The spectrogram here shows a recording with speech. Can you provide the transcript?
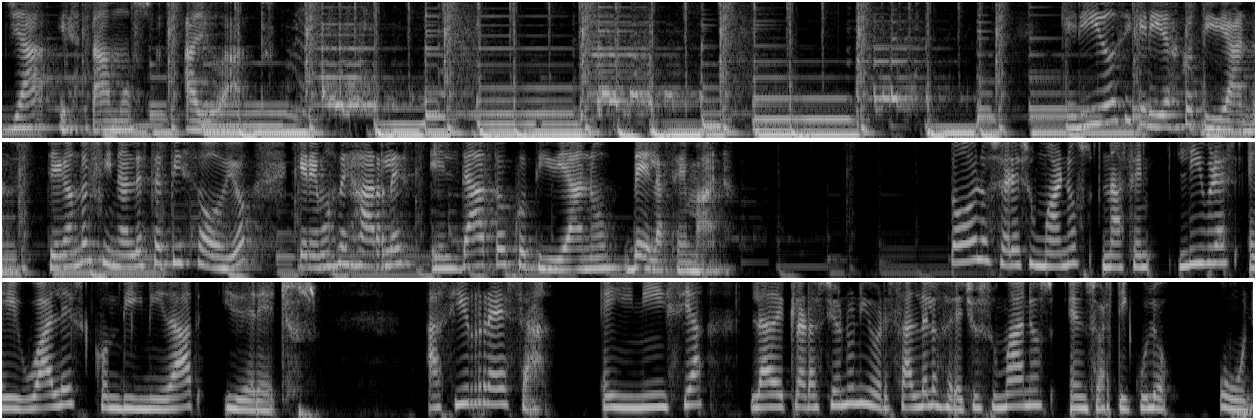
ya estamos ayudando. Queridos y queridas cotidianas, llegando al final de este episodio, queremos dejarles el dato cotidiano de la semana. Todos los seres humanos nacen libres e iguales con dignidad y derechos. Así reza e inicia la Declaración Universal de los Derechos Humanos en su artículo 1.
